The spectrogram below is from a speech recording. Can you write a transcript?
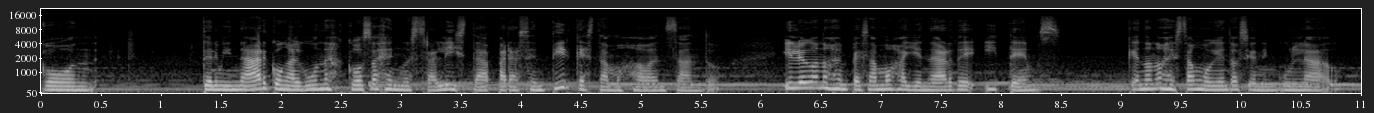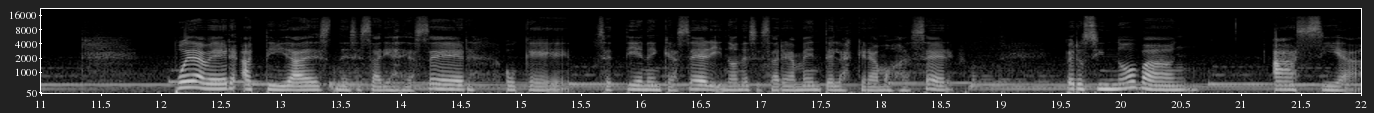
con terminar con algunas cosas en nuestra lista para sentir que estamos avanzando. Y luego nos empezamos a llenar de ítems que no nos están moviendo hacia ningún lado. Puede haber actividades necesarias de hacer o que se tienen que hacer y no necesariamente las queramos hacer, pero si no van hacia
